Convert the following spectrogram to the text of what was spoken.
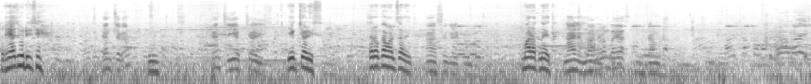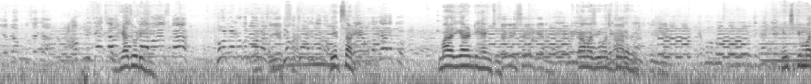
तर ह्या जोडीचे? त्यांचं का. त्यांचं एक चाळीस एक चाळीस सर्व कामाला चालू आहेत. हा सगळे मारत नाहीत. नाही ना राम राम ह्या जोडीची एक साठ. मारायची गॅरंटी आहे यांची. सगळी सगळी गॅरंटी कामाची विमाची फुल गॅरंटी यांची किंमत?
